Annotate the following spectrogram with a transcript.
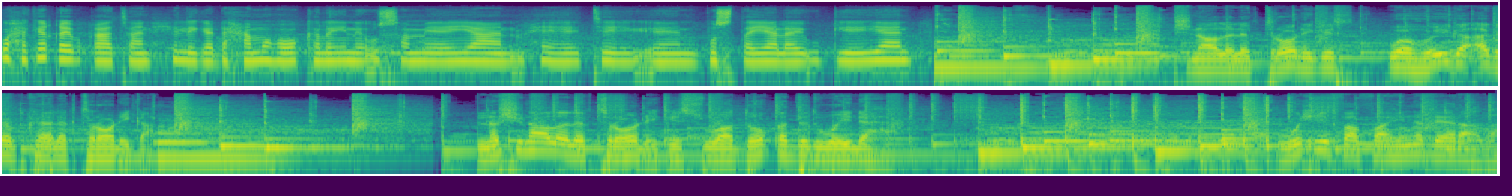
waxay ka qayb qaataan xilliga dhaxamaha oo kale inay u sameeyaan maxay ahaatay bustayaal ay u geeyaan. National electronics waa hoyga agabka elektrooniga national electronics waa dooqa dadweynaha wixii faahfaahinno dheeraada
